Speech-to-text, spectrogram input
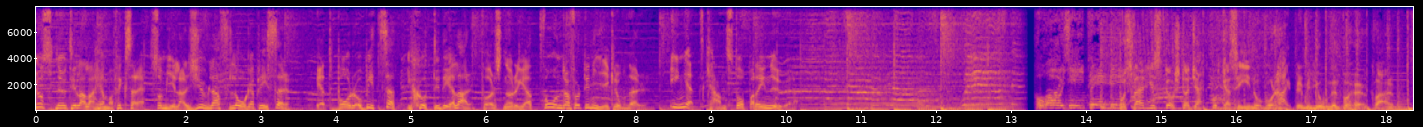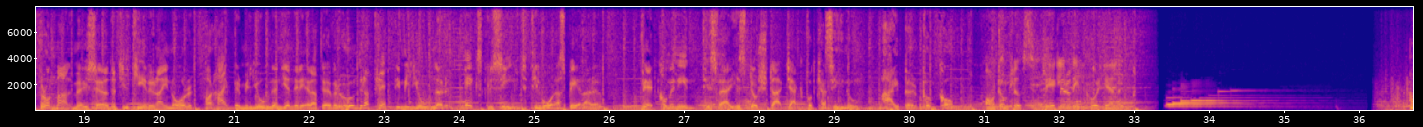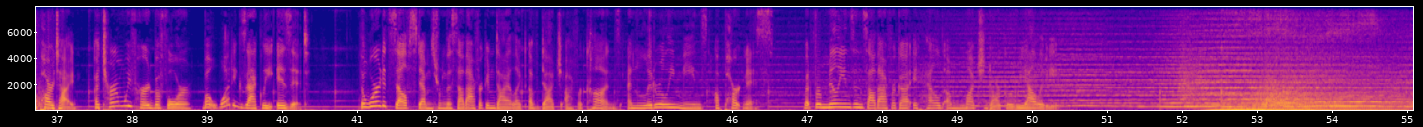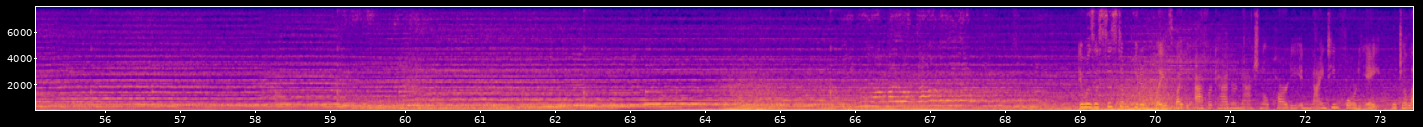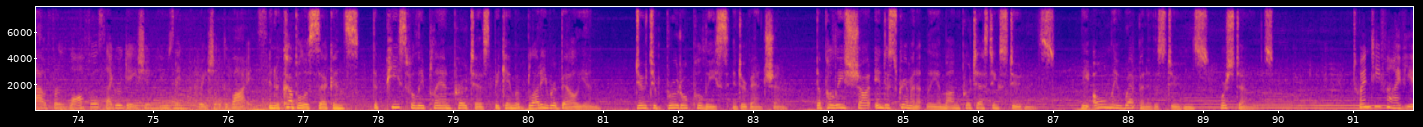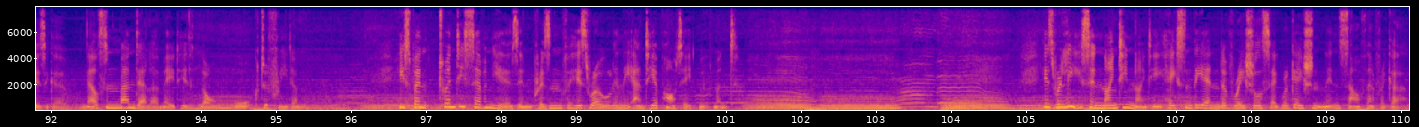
Just nu till alla hemmafixare som gillar Julas låga priser. Ett borr och bitset i 70 delar för snurriga 249 kronor. Inget kan stoppa dig nu. På Sveriges största jackpot-kasino går hypermiljonen på högvarv. Från Malmö i söder till Kiruna i norr har hypermiljonen genererat över 130 miljoner exklusivt till våra spelare. Välkommen in till Sveriges största jackpot-kasino, hyper.com. 18 plus, regler och villkor gäller. Apartheid, a term we've heard before, but what exactly is it? The word itself stems from the South African dialect of Dutch Afrikaans and literally means apartness. But for millions in South Africa, it held a much darker reality. Was a system put in place by the Afrikaner National Party in 1948, which allowed for lawful segregation using racial divides. In a couple of seconds, the peacefully planned protest became a bloody rebellion due to brutal police intervention. The police shot indiscriminately among protesting students. The only weapon of the students were stones. 25 years ago, Nelson Mandela made his long walk to freedom. He spent 27 years in prison for his role in the anti apartheid movement. His release in 1990 hastened the end of racial segregation in South Africa.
